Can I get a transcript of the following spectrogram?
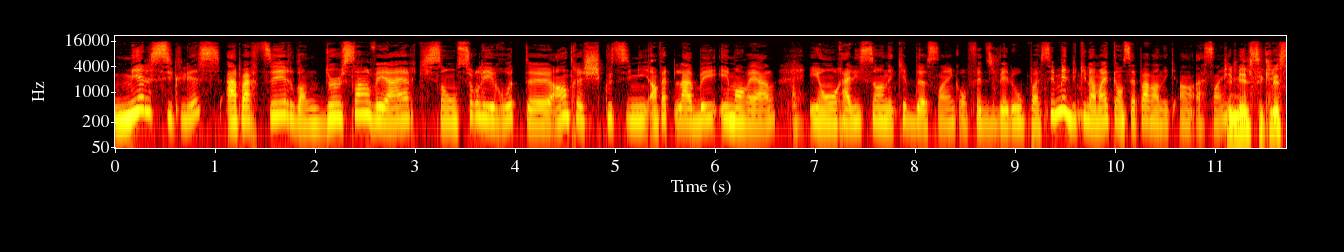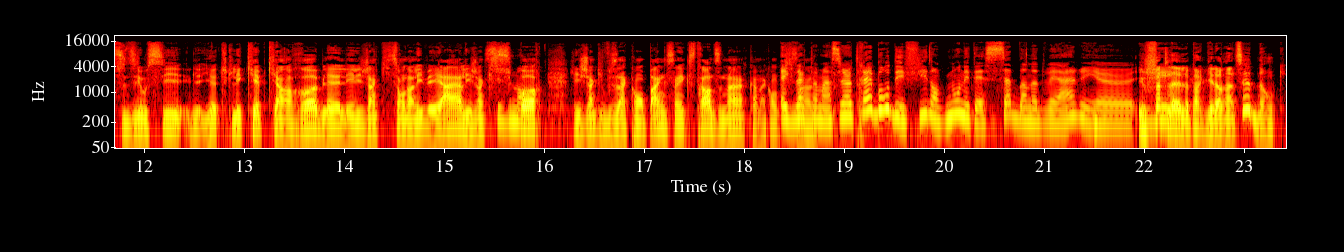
1000 cyclistes à partir, donc 200 VR qui sont sur les routes euh, entre Chicoutimi, en fait, la baie et Montréal. Et on rallie ça en équipe de 5. On fait du vélo. C'est 1000 km qu'on sépare en, en- à 5. Puis 1000 cyclistes, tu dis aussi, il y a toute l'équipe qui enrobe, les, les gens qui sont dans les VR, les gens qui supportent, les gens qui vous accompagnent. C'est extraordinaire comme accomplissement. Exactement. C'est un très beau défi. Donc, nous, on était 7 dans notre VR. Et, euh, Et vous faites le, le parc des Laurentides, donc?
